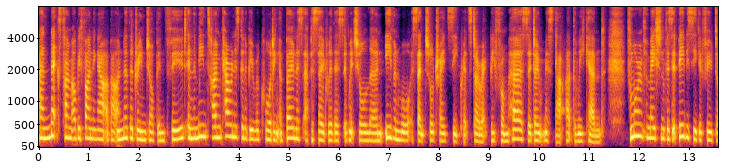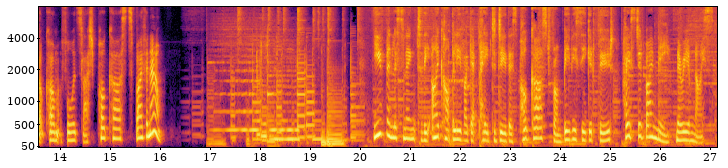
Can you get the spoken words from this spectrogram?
And next time, I'll be finding out about another dream job in food. In the meantime, Karen is going to be recording a bonus episode with us in which you'll learn even more essential trade secrets directly from her. So don't miss that at the weekend. For more information, visit bbcgoodfood.com forward slash podcasts. Bye for now. You've been listening to the I Can't Believe I Get Paid to Do This podcast from BBC Good Food, hosted by me, Miriam Nice.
